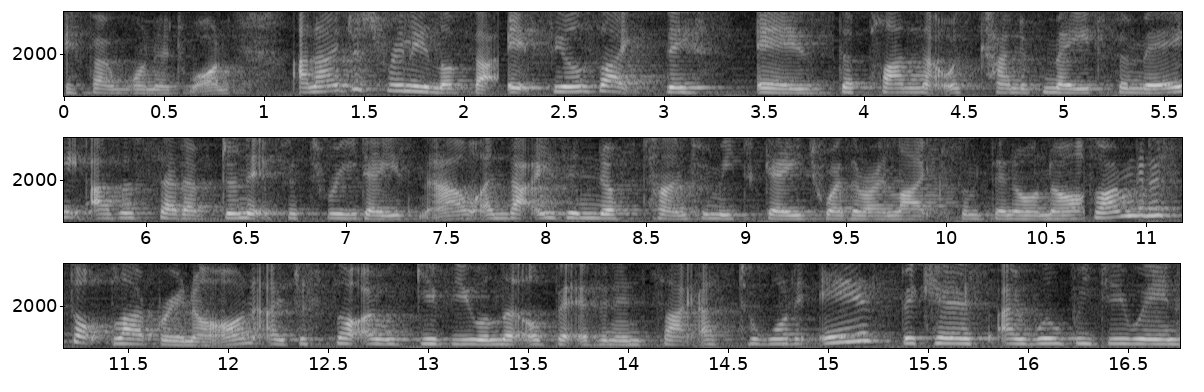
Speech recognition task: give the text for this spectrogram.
if I wanted one. And I just really love that. It feels like this is the plan that was kind of made for me. As I've said, I've done it for three days now and that is enough time for me to gauge whether I like something or not. So I'm gonna stop blabbering on. I just thought I would give you a little bit of an insight as to what it is because I will be doing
